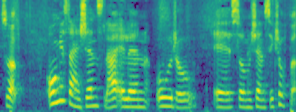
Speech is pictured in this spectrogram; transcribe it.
Så, ångest är en känsla eller en oro eh, som känns i kroppen.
